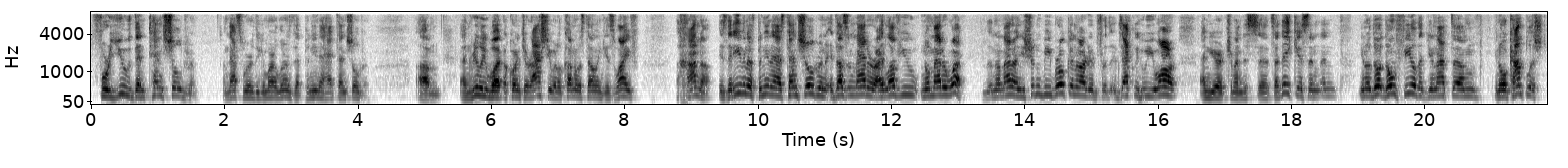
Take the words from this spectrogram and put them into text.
for you than ten children." And that's where the Gemara learns that Penina had ten children. Um, and really, what according to Rashi, what Elkanah was telling his wife, Chana, is that even if Penina has ten children, it doesn't matter. I love you no matter what. No matter, you shouldn't be brokenhearted for exactly who you are, and you're a tremendous uh, and, and you know don't, don't feel that you're not um, you know accomplished.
